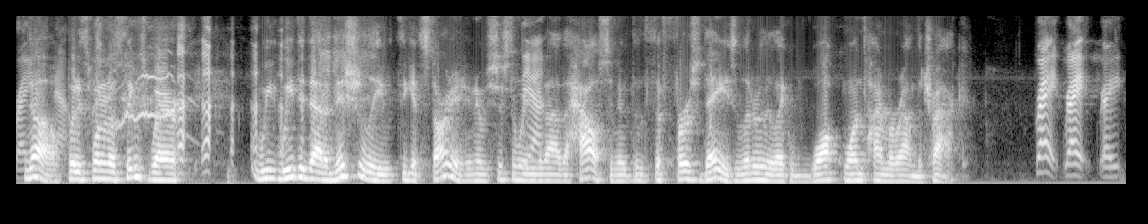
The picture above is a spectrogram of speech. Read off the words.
right no, now. but it's one of those things where we, we did that initially to get started, and it was just the way Yeah. to get out of the house. And it, the, the first day is literally like walk one time around the track. Right, right, right.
